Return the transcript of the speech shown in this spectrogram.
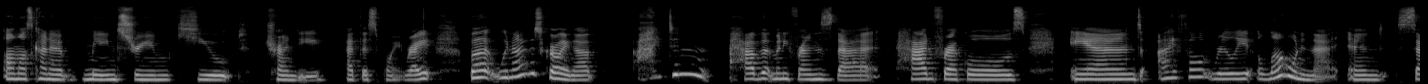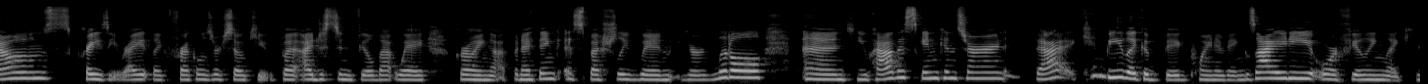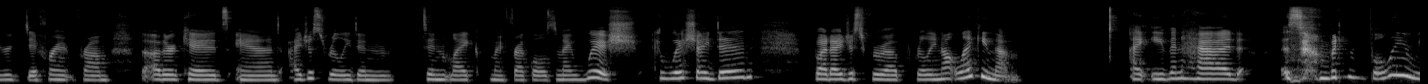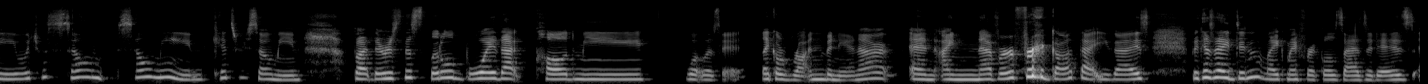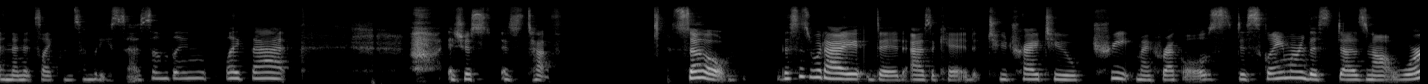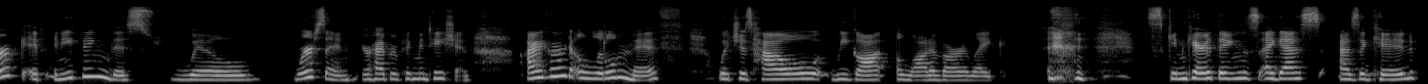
almost kind of mainstream, cute, trendy at this point, right? But when I was growing up, I didn't have that many friends that had freckles and I felt really alone in that. And sounds crazy, right? Like freckles are so cute, but I just didn't feel that way growing up. And I think especially when you're little and you have a skin concern, that can be like a big point of anxiety or feeling like you're different from the other kids and I just really didn't didn't like my freckles and I wish I wish I did but I just grew up really not liking them. I even had somebody bully me, which was so, so mean. Kids were so mean. But there was this little boy that called me, what was it? Like a rotten banana. And I never forgot that, you guys, because I didn't like my freckles as it is. And then it's like when somebody says something like that, it's just, it's tough. So this is what I did as a kid to try to treat my freckles. Disclaimer this does not work. If anything, this will worsen your hyperpigmentation. I heard a little myth, which is how we got a lot of our like skincare things, I guess, as a kid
